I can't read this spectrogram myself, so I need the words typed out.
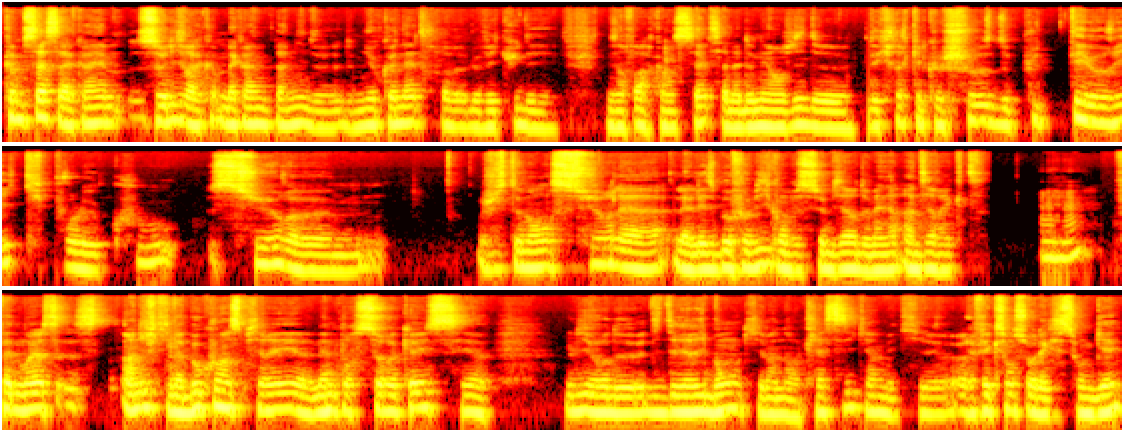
comme ça, ça a quand même, ce livre m'a quand même permis de, mieux connaître le vécu des, des enfants arc-en-ciel. Ça m'a donné envie de d'écrire quelque chose de plus théorique, pour le coup, sur justement sur la, lesbophobie qu'on peut subir de manière indirecte. Mm-hmm. En fait, moi, un livre qui m'a beaucoup inspiré, euh, même pour ce recueil, c'est euh, le livre de Didier Ribon, qui est maintenant classique, hein, mais qui est euh, Réflexion sur la question gay,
